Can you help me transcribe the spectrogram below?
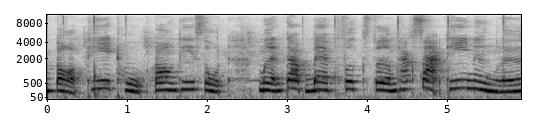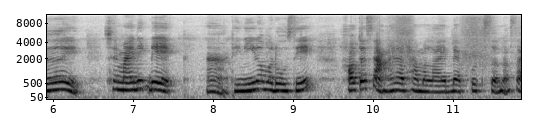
ำตอบที่ถูกต้องที่สุด เหมือนกับแบบฝึกเสริมทักษะที่หนึ่งเลย ใช่ไหมเด็กๆ อ่า ทีนี้เรามาดูซิเขาจะสั่งให้เราทำอะไรแบบฝึกเสริมทักษะ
